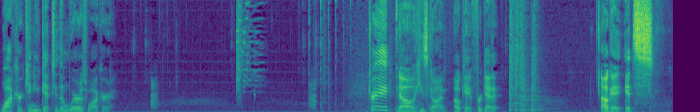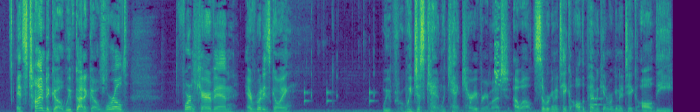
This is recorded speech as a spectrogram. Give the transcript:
Walker, can you get to them? Where is Walker? Trade! No, he's gone. Okay, forget it. Okay, it's It's time to go. We've got to go. World, form caravan. Everybody's going. We we just can't we can't carry very much. Oh well. So we're gonna take all the pemmican. We're gonna take all the.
